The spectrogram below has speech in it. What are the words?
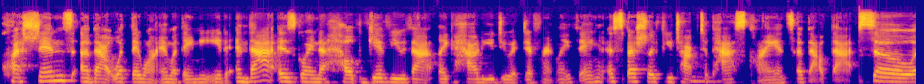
questions about what they want and what they need. And that is going to help give you that, like, how do you do it differently thing, especially if you talk to mm-hmm. past clients about that. So,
